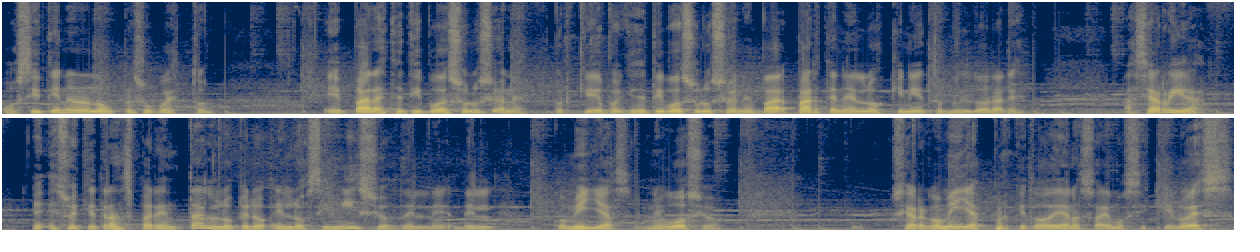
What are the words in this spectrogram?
o si tienen o no un presupuesto, eh, para este tipo de soluciones? ¿Por qué? Porque este tipo de soluciones parten en los 500 mil dólares hacia arriba. E-, eso hay que transparentarlo, pero en los inicios del, comillas, negocio. Cierra comillas, porque todavía no sabemos si es que lo es,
